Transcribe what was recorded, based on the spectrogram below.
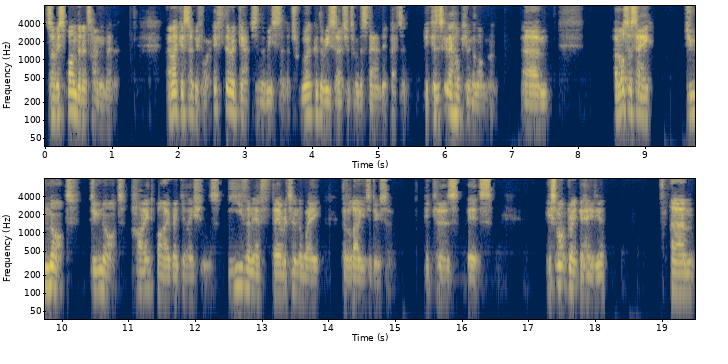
So respond in a timely manner. And like I said before, if there are gaps in the research, work with the researcher to understand it better because it's going to help you in the long run. Um, I'd also say, do not, do not hide by regulations, even if they're written in a way that allow you to do so, because it's it's not great behaviour, um,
